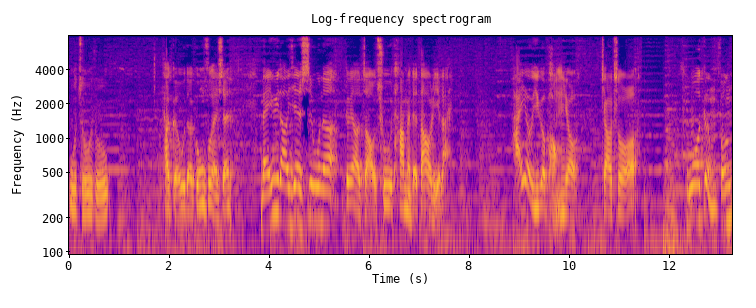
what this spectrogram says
吴竹如，他格物的功夫很深。每遇到一件事物呢，都要找出他们的道理来。还有一个朋友，叫做郭更峰，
